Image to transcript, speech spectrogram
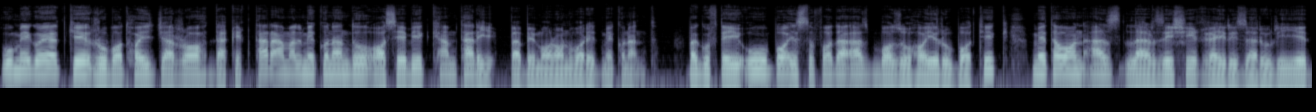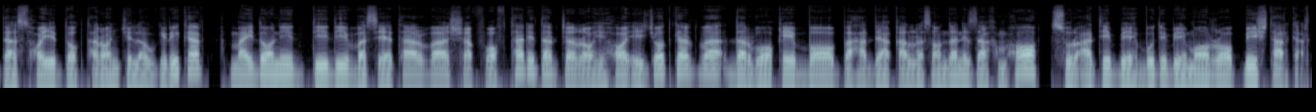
او می گوید که روبات های جراح دقیق تر عمل می کنند و آسیب کمتری به بیماران وارد می کنند. به گفته او با استفاده از بازوهای روباتیک می توان از لرزش غیر ضروری دستهای دکتران جلوگیری کرد میدان دیدی وسیعتر و شفافتری در جراحی ها ایجاد کرد و در واقع با به حداقل رساندن زخم ها سرعت بهبود بیمار را بیشتر کرد.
